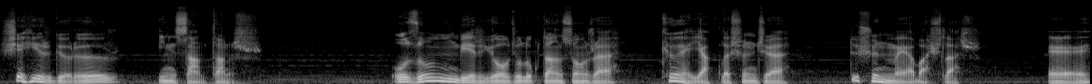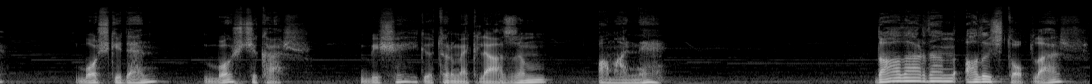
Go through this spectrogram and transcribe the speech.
şehir görür, insan tanır. Uzun bir yolculuktan sonra köye yaklaşınca düşünmeye başlar. E Boş giden, boş çıkar. Bir şey götürmek lazım ama ne? Dağlardan alıç toplar,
